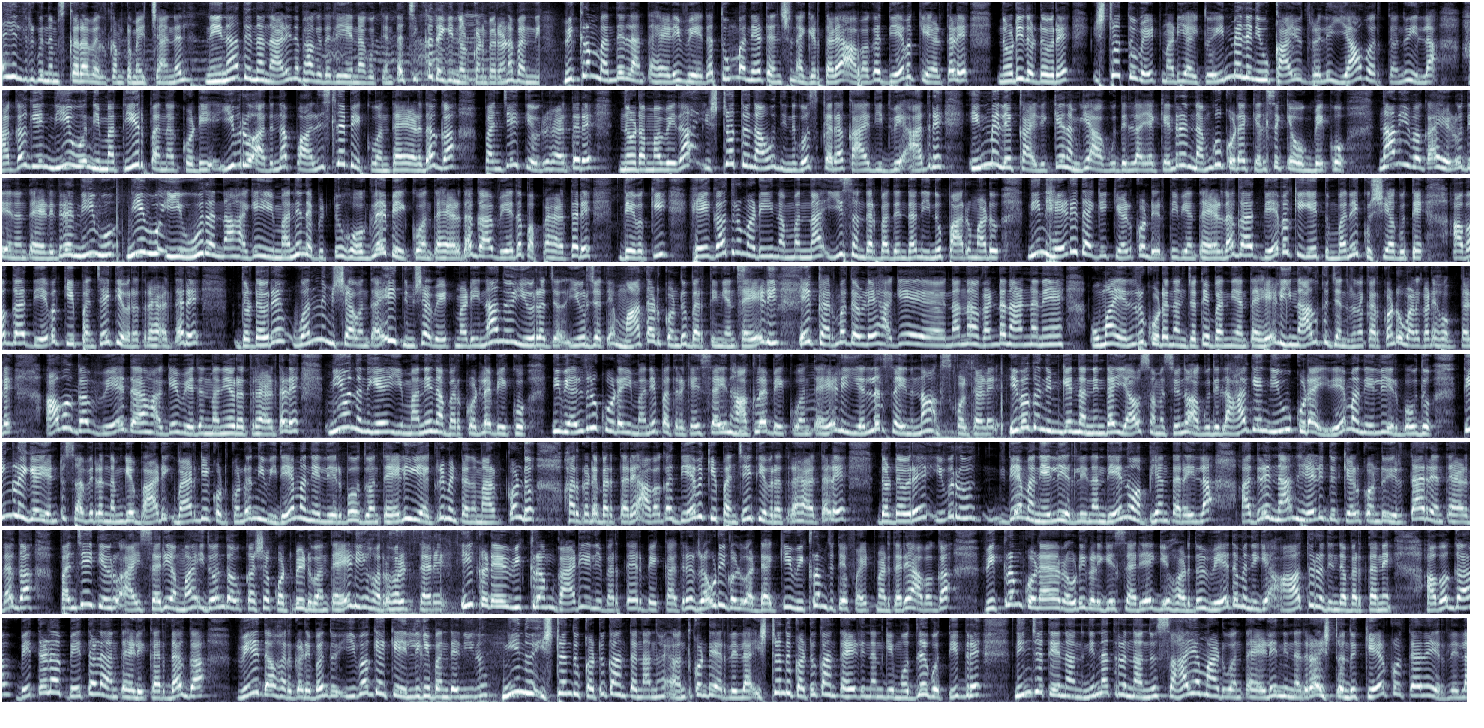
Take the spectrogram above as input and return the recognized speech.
Hi ಎಲ್ರಿಗೂ ನಮಸ್ಕಾರ welcome to my channel ನೀನಾದಿನ ನಾಳಿನ ಭಾಗದಲ್ಲಿ ಏನಾಗುತ್ತೆ ಅಂತ ಚಿಕ್ಕದಾಗಿ ನೋಡ್ಕೊಂಡು ಬರೋಣ, ಬನ್ನಿ. ವಿಕ್ರಮ್ ಬಂದಿಲ್ಲ ಅಂತ ಹೇಳಿ ವೇದ ತುಂಬನೇ ಟೆನ್ಷನ್ ಆಗಿರ್ತಾಳೆ. ಆವಾಗ ದೇವಕ್ಕೆ ಹೇಳ್ತಾಳೆ, ನೋಡಿ ದೊಡ್ಡವರೇ, ಇಷ್ಟೊತ್ತು ವೆಯ್ಟ್ ಮಾಡಿ, ಆಯಿತು. ಇನ್ಮೇಲೆ ನೀವು ಕಾಯೋದ್ರಲ್ಲಿ ಯಾವ ಅರ್ಥನೂ ಇಲ್ಲ. ಹಾಗಾಗಿ ನೀವು ನಿಮ್ಮ ತೀರ್ಪನ್ನು ಕೊಡಿ. ಇವರು ಅದನ್ನು ಪಾಲಿಸಲೇಬೇಕು ಅಂತ ಹೇಳಿದಾಗ ಪಂಚಾಯಿತಿಯವರು ಹೇಳ್ತಾರೆ, ನೋಡಮ್ಮ ವೇದ, ಇಷ್ಟೊತ್ತು ನಾವು ನಿನಗೋಸ್ಕರ ಕಾಯ್ದಿದ್ವಿ. ಆದರೆ ಇನ್ಮೇಲೆ ಕಾಯಲಿಕ್ಕೆ ನಮಗೆ ಆಗೋದಿಲ್ಲ. ಯಾಕೆಂದರೆ ನಮಗೂ ಕೂಡ ಕೆಲಸಕ್ಕೆ ಹೋಗಬೇಕು. ನಾವಿವಾಗ ಹೇಳೋದೇನಂತ ಹೇಳಿದರೆ ನೀವು ನೀವು ಈ ಊರನ್ನು ಹಾಗೆ ಈ ಮನೆಯನ್ನು ಬಿಟ್ಟು ಹೋಗಲೇಬೇಕು ಅಂತ ಹೇಳಿದಾಗ ವೇದ ಪಪ್ಪ ಹೇಳ್ತಾರೆ, ದೇವಕಿ, ಹೇಗಾದರೂ ಮಾಡಿ ನಮ್ಮನ್ನು ಈ ಸಂದರ್ಭದಿಂದ ನೀನು ಪಾರು ಮಾಡು. ನೀನು ಹೇಳಿದಾಗೆ ಕೇಳ್ಕೊಂಡಿರ್ತೀವಿ ಅಂತ ಹೇಳಿದಾಗ ದೇವಕಿಗೆ ತುಂಬಾ ಖುಷಿಯಾಗುತ್ತೆ. ಆವಾಗ ದೇವಕಿ ಪಂಚಾಯಿತಿಯವರ ಹತ್ರ ಹೇಳ್ತಾರೆ, ದೊಡ್ಡವರೇ, ಒಂದು ನಿಮಿಷ, ಒಂದು ಐದು ನಿಮಿಷ ವೇಟ್ ಮಾಡಿ, ನಾನು ಇವರ ಜೊ, ಇವ್ರ ಜೊತೆ ಮಾತಾಡಿಕೊಂಡು ಬರ್ತೀನಿ ಅಂತ ಹೇಳಿ, ಏ ಕರ್ಮದವಳೆ, ಹಾಗೆ ನನ್ನ ಗಂಡನ ಅಣ್ಣನೇ, ಉಮಾ ಎಲ್ಲರೂ ಕೂಡ ನನ್ನ ಜೊತೆ ಬನ್ನಿ ಅಂತ ಹೇಳಿ ನಾಲ್ಕು ಜನರನ್ನ ಕರ್ಕೊಂಡು ಒಳಗಡೆ ಹೋಗ್ತಾಳೆ. ಆವಾಗ ವೇದ, ಹಾಗೆ ವೇದನ ಮನೆಯವ್ರ ಹತ್ರ ಹೇಳ್ತಾಳೆ, ನೀವು ನನಗೆ ಈ ಮನೆನ ಬರ್ಕೊಡ್ಲೇಬೇಕು. ನೀವೆಲ್ಲರೂ ಕೂಡ ಈ ಮನೆ ಪತ್ರಕ್ಕೆ ಸೈನ್ ಹಾಕ್ಲೇಬೇಕು ಅಂತ ಹೇಳಿ ಎಲ್ಲರ ಸೈನನ್ನು ಹಾಕ್ಸ್ಕೊಳ್ತಾಳೆ. ಇವಾಗ ನಿಮಗೆ ನನ್ನಿಂದ ಯಾವ ಸಮಸ್ಯೆನೂ ಆಗೋದಿಲ್ಲ. ಹಾಗೆ ನೀವು ಕೂಡ ಇದೇ ಮನೆಯಲ್ಲಿ ಇರ್ಬೋದು. ತಿಂಗಳಿಗೆ ಎಂಟು ಸಾವಿರ ನಮಗೆ ಬಾಡಿ, ಬಾಡಿಗೆ ಕೊಟ್ಕೊಂಡು ನೀವು ಇದೇ ಮನೆಯಲ್ಲಿ ಇರ್ಬೋದು ಅಂತ ಹೇಳಿ ಈ ಅಗ್ರಿಮೆಂಟನ್ನು ಮಾಡಿಕೊಂಡು ಹೊರಗಡೆ ಬರ್ತಾರೆ. ಆವಾಗ ದೇವಕಿ ಪಂಚಾಯಿತಿಯವರ ಹತ್ರ ಹೇಳ್ತಾಳೆ, ದೊಡ್ಡವರೇ, ಇವರು ಇದೇ ಮನೆಯಲ್ಲಿ ಇರಲಿ. ನಂದೇನು ಅಭ್ಯಂತರ ಇಲ್ಲ. ಆದರೆ ನಾನು ಹೇಳಿದ್ದು ಕೇಳ್ಕೊಂಡು ಇರ್ತಾರೆ ಅಂತ ಹೇಳಿದಾಗ ಪಂಚಾಯಿತಿಯವರು ಆಯ್ ಸರಿ ಅಮ್ಮ ಇದೊಂದು ಅವಕಾಶ ಕೊಟ್ಬಿಡು ಅಂತ ಹೇಳಿ ಹೊರ, ಹೊರಡ್ತಾರೆ. ಈ ಕಡೆ ವಿಕ್ರಮ್ ಗಾಡಿಯಲ್ಲಿ ಬರ್ತಾ ಇರಬೇಕಾದ್ರೆ ರೌಡಿಗಳು ಅಡ್ಡಾಕಿ ವಿಕ್ರಮ್ ಜೊತೆ ಫೈಟ್ ಮಾಡ್ತಾರೆ. ಆವಾಗ ವಿಕ್ರಮ್ ಕೂಡ ರೌಡಿಗಳಿಗೆ ಸರಿಯಾಗಿ ಹೊಡೆದು ವೇದ ಮನೆಗೆ ಆತುರದಿಂದ ಬರ್ತಾನೆ. ಆವಾಗ ಬೇತಳ ಬೇತಳ ಅಂತ ಹೇಳಿ ಕರೆದಾಗ ವೇದ ಹೊರಗಡೆ ಬಂದು, ಇವಾಗ ಯಾಕೆ ಇಲ್ಲಿಗೆ ಬಂದೆ ನೀನು? ನೀನು ಇಷ್ಟೊಂದು ಕಟುಕ ಅಂತ ನಾನು ಅಂದ್ಕೊಂಡೇ ಇರಲಿಲ್ಲ. ಇಷ್ಟೊಂದು ಕಟುಕ ಅಂತ ಹೇಳಿ ನನಗೆ ಮೊದಲೇ ಗೊತ್ತಿದ್ರೆ ನಿನ್ನ ಜೊತೆ ನಾನು, ನಿನ್ನ ಹತ್ರ ನಾನು ಸಹಾಯ ಮಾಡು ಅಂತ ಹೇಳಿ ನಿನ್ನ ಹತ್ರ ಇಷ್ಟೊಂದು ಕೇಳ್ಕೊಳ್ತಾನೆ ಇರಲಿಲ್ಲ.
